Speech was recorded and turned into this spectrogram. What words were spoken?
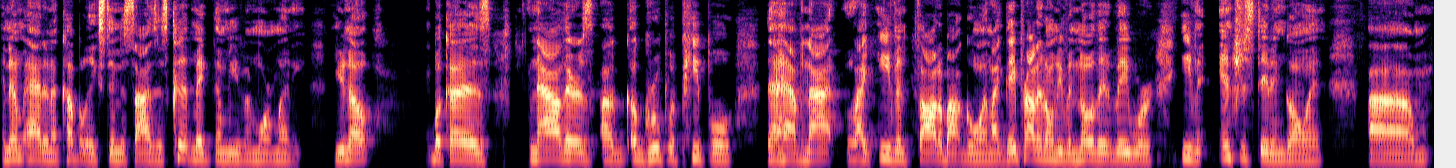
and them adding a couple of extended sizes could make them even more money, you know? Because now there's a, a, group of people that have not like even thought about going. Like they probably don't even know that they were even interested in going um,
